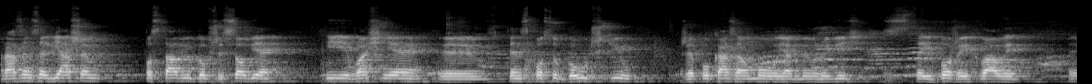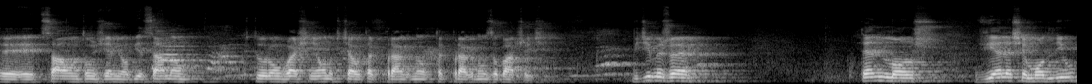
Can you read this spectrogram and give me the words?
razem z Eliaszem postawił go przy sobie i właśnie w ten sposób go uczcił, że pokazał mu, jakby może powiedzieć, tej Bożej chwały całą tą ziemię obiecaną, którą właśnie on chciał, tak pragnął, tak pragnął zobaczyć. Widzimy, że ten mąż wiele się modlił,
